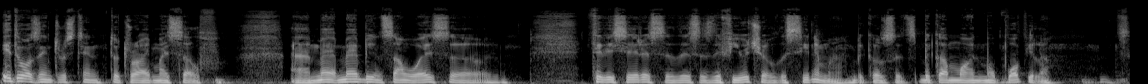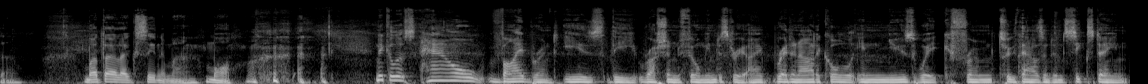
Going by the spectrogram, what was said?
it was interesting to try myself. Uh, may, maybe in some ways. Uh, TV series, uh, this is the future of the cinema because it's become more and more popular. Uh, but I like cinema more. Nicholas, how vibrant is the Russian film industry? I read an article in Newsweek from 2016,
